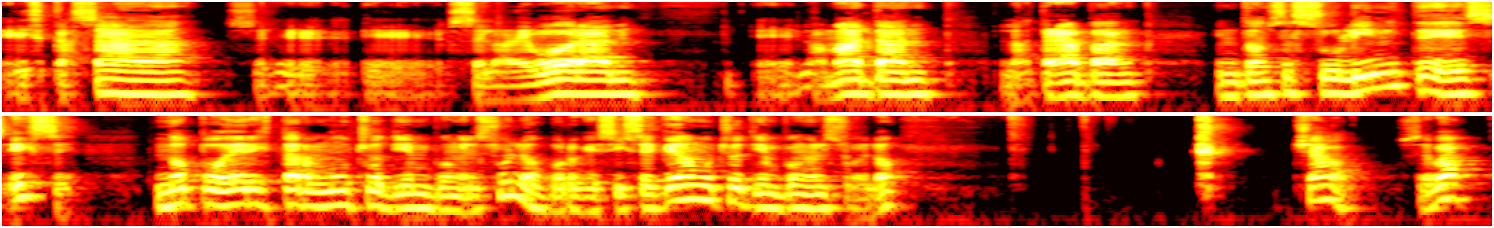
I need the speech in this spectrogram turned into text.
Es cazada, se, eh, la devoran, eh, la matan, la atrapan. Entonces su límite es ese, no poder estar mucho tiempo en el suelo, porque si se queda mucho tiempo en el suelo, chao, se va.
